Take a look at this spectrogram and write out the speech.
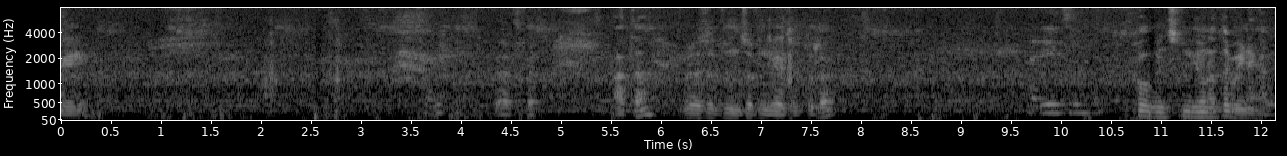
मागे घे. सरे. Perfect. आता व्यवस्थित उंचवून घ्यायचं तुला आधी विचारून घे. हो विंचून घेऊन आता वेण्या घाल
